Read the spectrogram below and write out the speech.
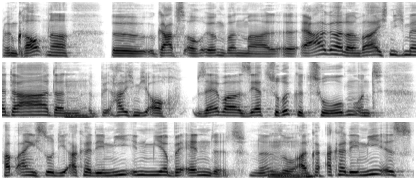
beim Graupner äh, gab es auch irgendwann mal äh, Ärger, dann war ich nicht mehr da, dann mhm. habe ich mich auch selber sehr zurückgezogen und habe eigentlich so die Akademie in mir beendet. Ne? Mhm. So Ak Akademie ist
